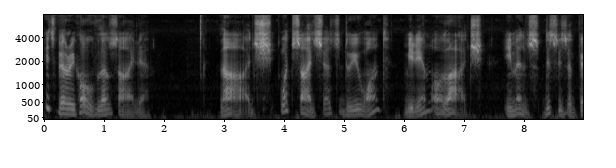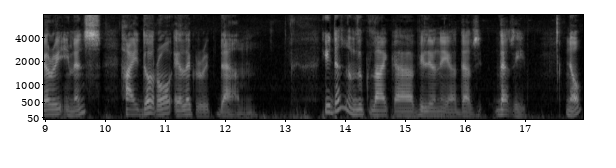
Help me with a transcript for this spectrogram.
It's very cold outside. Large. What size shirt do you want? Medium or large? Immense. This is a very immense hydroelectric dam. He doesn't look like a billionaire, does, does he? No,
